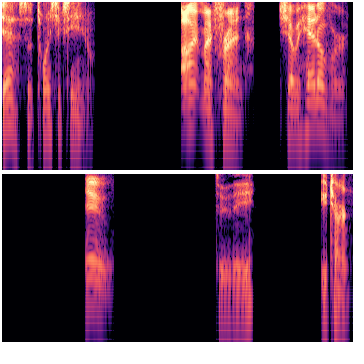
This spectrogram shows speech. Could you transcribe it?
yeah, so 2016 annual. All right, my friend. Shall we head over to to the U turn.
